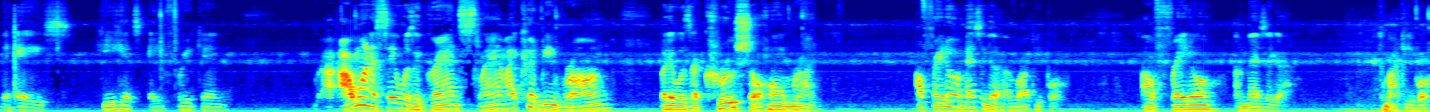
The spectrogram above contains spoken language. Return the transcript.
the A's, he hits a freaking. I, I want to say it was a grand slam. I could be wrong, but it was a crucial home run. Alfredo Amezaga of all people. Alfredo Amezaga. Come on, people.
